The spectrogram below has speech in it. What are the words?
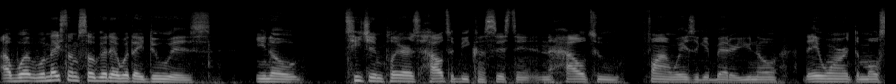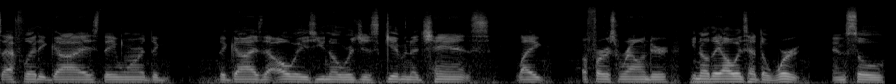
I, what what makes them so good at what they do is, you know, teaching players how to be consistent and how to find ways to get better. You know, they weren't the most athletic guys. They weren't the the guys that always, you know, were just given a chance like a first rounder. You know, they always had to work. And so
